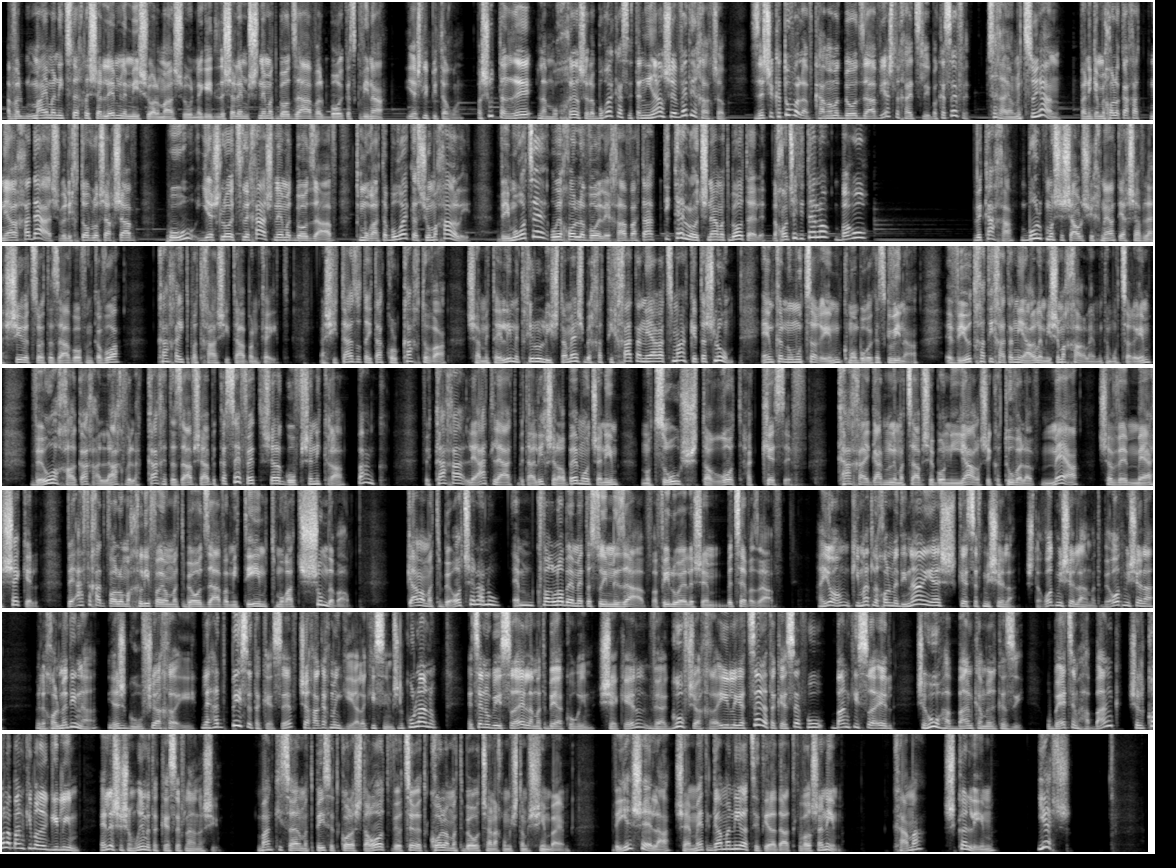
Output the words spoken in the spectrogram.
אבל מה אם אני אצטרך לשלם למישהו על משהו? נגיד לשלם שני מטבעות זהב על בורקס גבינה. יש לי פתרון. פשוט תראה למוכר של הבורקס את הנייר שהבאתי לך עכשיו. זה שכתוב עליו כמה מטבעות זהב יש לך אצלי בכספת. זה רעיון מצוין. ואני גם יכול לקחת נייר חדש ולכתוב לו שעכשיו הוא, יש לו אצלך שני מטבעות זהב תמורת הבורקס שהוא מכר לי. ואם הוא רוצה, הוא יכול לבוא אליך ואתה תיתן לו את שני המטבעות האלה. נכון שתיתן לו? ברור. וככה, בול כמו ששאול שכנע אותי עכשיו להשאיר אצלו את הזהב באופן קבוע, ככה התפתחה השיטה הבנקאית. השיטה הזאת הייתה כל כך טובה, שהמטיילים התחילו להשתמש בחתיכת הנייר עצמה כתשלום. הם קנו מוצרים, כמו בורקס גבינה, הביאו את חתיכת הנייר למי שמכר להם את המוצרים, והוא אחר כך הלך ולקח את הזהב שהיה בכספת של הגוף שנקרא בנק. וככה לאט לאט בתהליך של הרבה מאוד שנים נוצרו שטרות הכסף. ככה הגענו למצב שבו נייר שכתוב עליו 100 שווה 100 שקל, ואף אחד כבר לא מחליף היום מטבעות זהב אמיתיים תמורת שום דבר. גם המטבעות שלנו הם כבר לא באמת עשויים מזהב, אפילו אלה שהם בצבע זהב. היום כמעט לכל מדינה יש כסף משלה, שטרות משלה, מטבעות משלה, ולכל מדינה יש גוף שאחראי להדפיס את הכסף שאחר כך מגיע לכיסים של כולנו. אצלנו בישראל למטבע קוראים שקל, והגוף שאחראי לייצר את הכסף הוא בנק ישראל, שהוא הבנק המרכזי. הוא בעצם הבנק של כל הבנקים הרגילים, אלה ששומרים את הכסף לאנשים. בנק ישראל מדפיס את כל השטרות ויוצר את כל המטבעות שאנחנו משתמשים בהם. ויש שאלה שהאמת גם אני רציתי לדעת כבר שנים. כמה שקלים יש?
